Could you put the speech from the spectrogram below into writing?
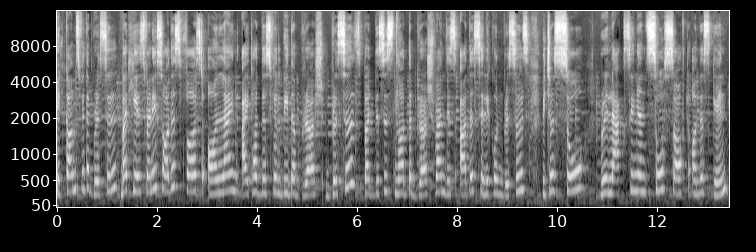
It comes with a bristle but yes when i saw this first online i thought this will be the brush bristles but this is not the brush one. These are the silicone bristles which are so relaxing and so soft on the skin.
